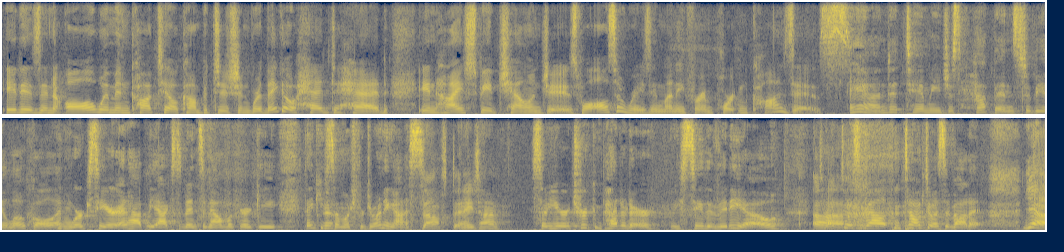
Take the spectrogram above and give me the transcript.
It is an all-women cocktail competition where they go head-to-head in high-speed challenges while also raising money for important causes. And Tammy just happens to be a local and works here at Happy Accidents in Albuquerque. Thank you yeah. so much for joining us. No, anytime. So you're a true competitor. We see the video. Talk uh, to us about talk to us about it. Yeah,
